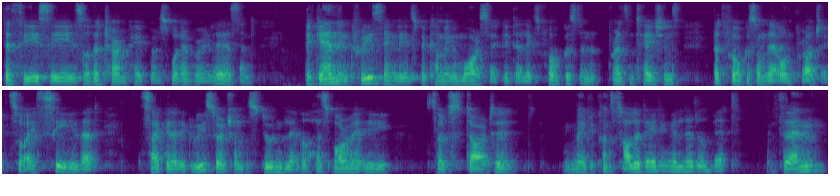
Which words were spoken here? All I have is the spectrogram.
the theses or the term papers, whatever it is. And again, increasingly, it's becoming more psychedelics focused in the presentations that focus on their own projects. So I see that psychedelic research on the student level has already sort of started maybe consolidating a little bit. Then,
